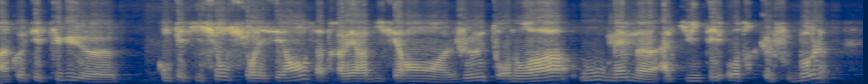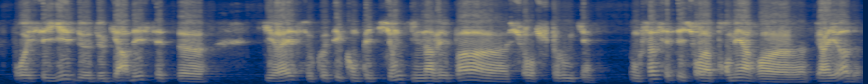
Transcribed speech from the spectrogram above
un côté plus compétition sur les séances à travers différents jeux, tournois ou même activités autres que le football pour essayer de, de garder cette je dirais, ce côté compétition qu'il n'avait pas euh, sur, le week-end. Donc ça, c'était sur la première euh, période.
